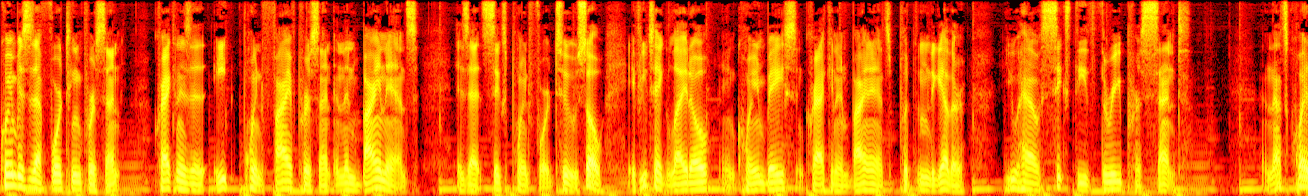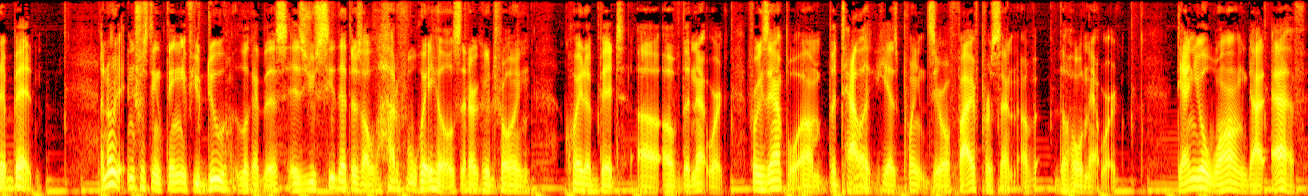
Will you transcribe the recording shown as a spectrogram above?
Coinbase is at 14%. Kraken is at 8.5%, and then Binance is at 6.42. So if you take Lido and Coinbase and Kraken and Binance, put them together, you have 63%. And that's quite a bit. Another interesting thing, if you do look at this, is you see that there's a lot of whales that are controlling quite a bit uh, of the network. For example, um, Vitalik, he has 0.05% of the whole network. Daniel Wong.f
